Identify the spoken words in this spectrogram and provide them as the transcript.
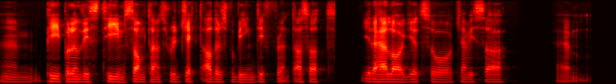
um, People in this team sometimes reject others for being different. Alltså att i det här laget så kan vissa um,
